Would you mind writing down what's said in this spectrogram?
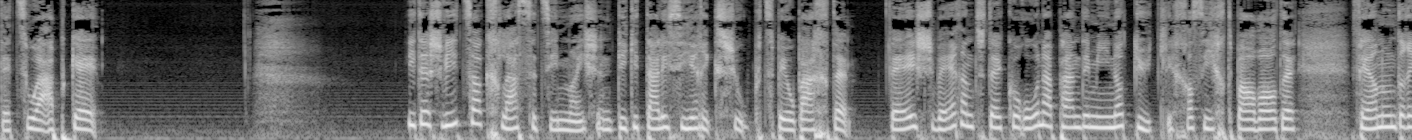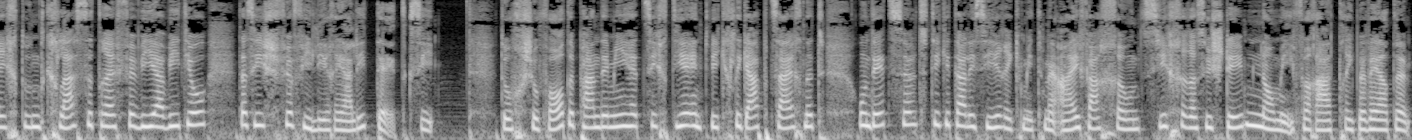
dazu abgeben. In den Schweizer Klassenzimmern ist ein Digitalisierungsschub zu beobachten. Der ist während der Corona-Pandemie noch deutlicher sichtbar geworden. Fernunterricht und Klassentreffen via Video, das ist für viele Realität gewesen. Doch schon vor der Pandemie hat sich die Entwicklung abzeichnet und jetzt soll die Digitalisierung mit einem einfachen und sicheren System noch mehr vorantrieben werden.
